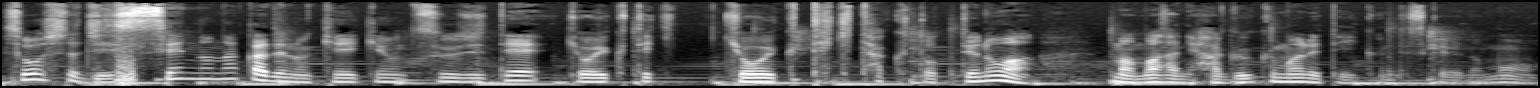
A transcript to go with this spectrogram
そうした実践の中での経験を通じて教育的教育的タクトっていうのは、まあ、まさに育まれていくんですけれども、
